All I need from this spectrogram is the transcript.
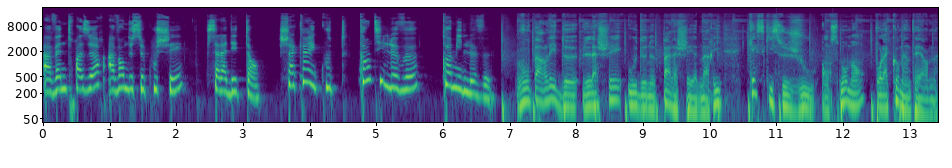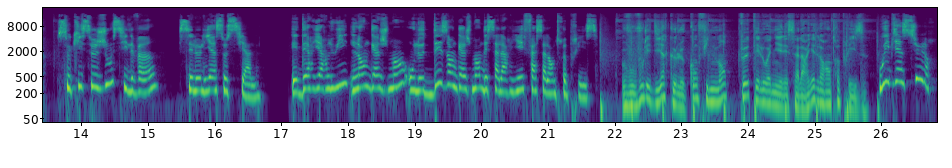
à 23 heures avant de se coucher. Ça la détend. Chacun écoute quand il le veut, comme il le veut. Vous parlez de lâcher ou de ne pas lâcher, Anne-Marie. Qu'est-ce qui se joue en ce moment pour la com interne? Ce qui se joue, Sylvain, c'est le lien social. Et derrière lui, l'engagement ou le désengagement des salariés face à l'entreprise. Vous voulez dire que le confinement peut éloigner les salariés de leur entreprise? Oui, bien sûr.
